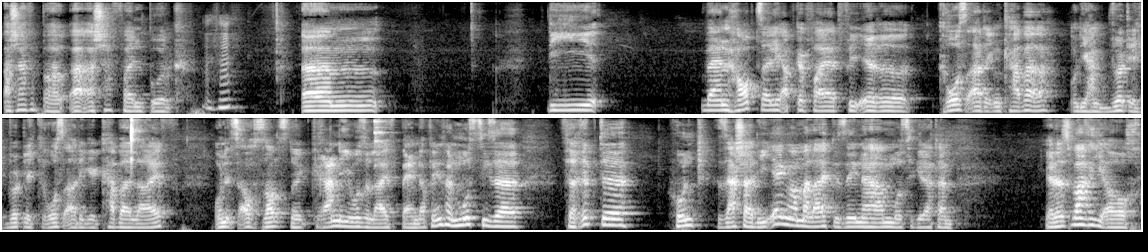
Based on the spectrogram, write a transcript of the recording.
Aschaffenburg. Äh, Aschaffenburg. Ähm, die werden hauptsächlich abgefeiert für ihre großartigen Cover und die haben wirklich, wirklich großartige Cover live und ist auch sonst eine grandiose Liveband. Auf jeden Fall muss dieser verrückte Hund Sascha, die irgendwann mal live gesehen haben, muss sich gedacht haben, ja, das mache ich auch.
